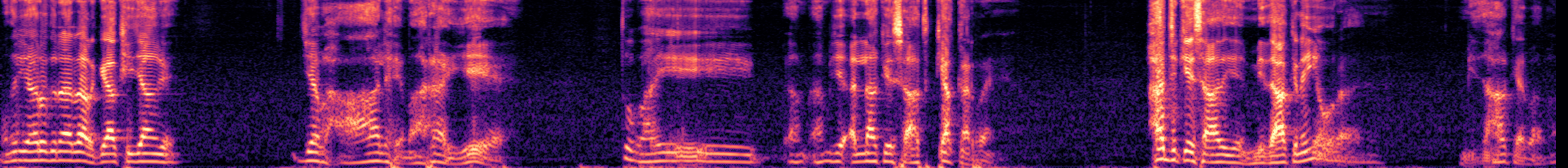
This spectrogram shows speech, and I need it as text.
انہیں یار وہ رل کے آکھی جائیں گے جب حال ہمارا یہ ہے تو بھائی ہم یہ اللہ کے ساتھ کیا کر رہے ہیں حج کے ساتھ یہ مذاق نہیں ہو رہا ہے مذاق ہے بابا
